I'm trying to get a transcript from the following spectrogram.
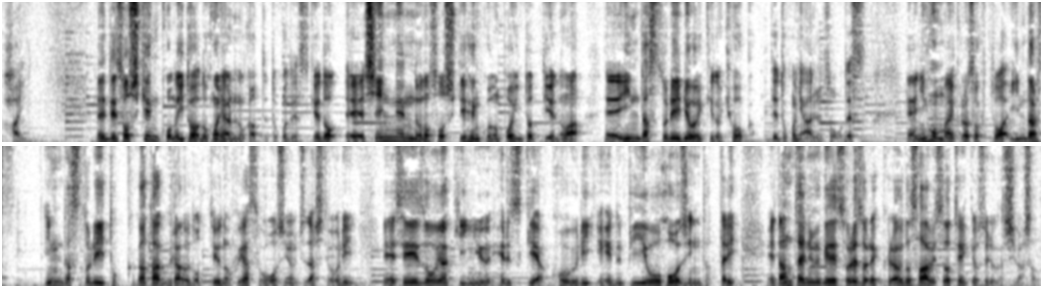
はい。で、組織変更の意図はどこにあるのかってとこですけど、えー、新年度の組織変更のポイントっていうのは、えー、インダストリー領域の強化っていうとこにあるそうです。えー、日本マイクロソフトはインダスインダストリー特化型クラウドっていうのを増やす方針を打ち出しており、え製造や金融、ヘルスケア、小売、NPO 法人だったり、団体に向けてそれぞれクラウドサービスを提供するようにしましたと。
